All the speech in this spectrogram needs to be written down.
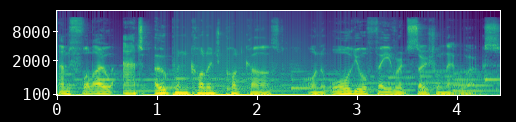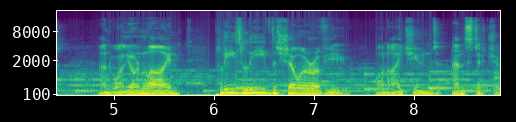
and follow at Open College Podcast on all your favourite social networks. And while you're online, please leave the show a review on iTunes and Stitcher.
